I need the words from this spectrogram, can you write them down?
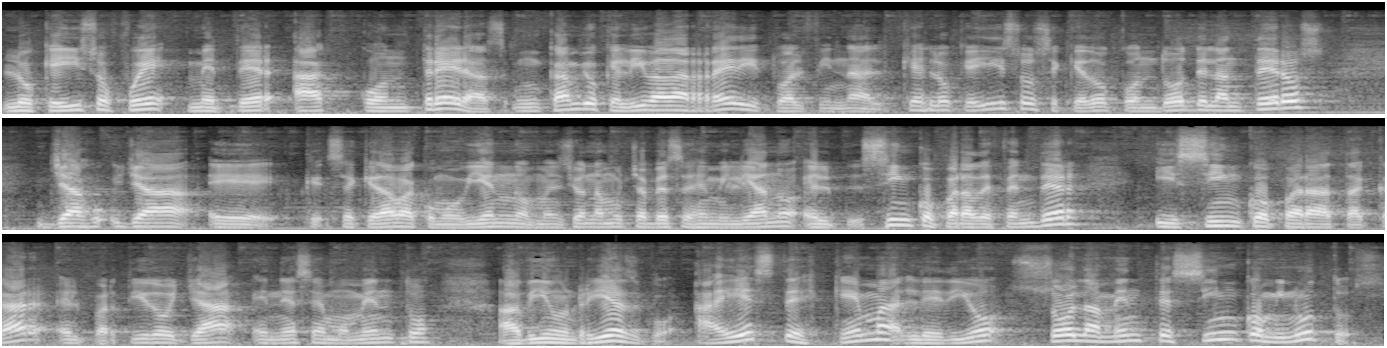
lo que hizo fue meter a Contreras, un cambio que le iba a dar rédito al final. ¿Qué es lo que hizo? Se quedó con dos delanteros ya, ya eh, se quedaba, como bien nos menciona muchas veces Emiliano, el 5 para defender y 5 para atacar. El partido ya en ese momento había un riesgo. A este esquema le dio solamente 5 minutos.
